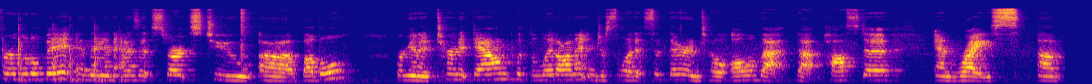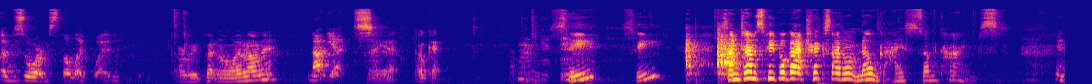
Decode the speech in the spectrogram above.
for a little bit, and then as it starts to uh, bubble, we're gonna turn it down, put the lid on it, and just let it sit there until all of that that pasta and rice um, absorbs the liquid. Are we putting a lid on it? Not yet. Not yet. Okay. See? See? Sometimes people got tricks I don't know, guys. Sometimes. and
